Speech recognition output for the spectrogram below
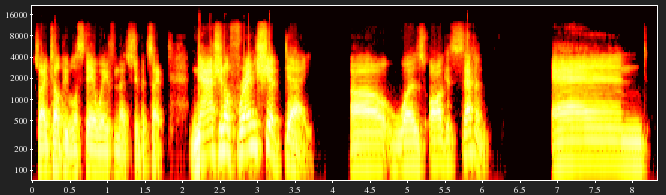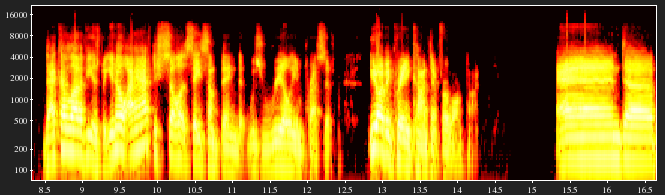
So I tell people to stay away from that stupid site. National Friendship Day uh, was August 7th. And that got a lot of views. But you know, I have to sell say something that was really impressive. You know, I've been creating content for a long time and uh,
